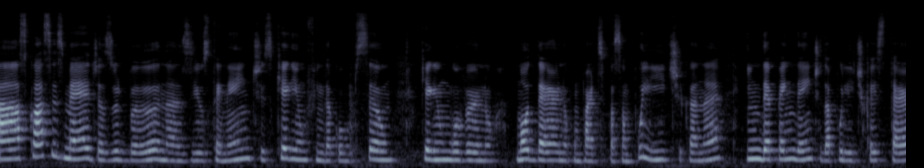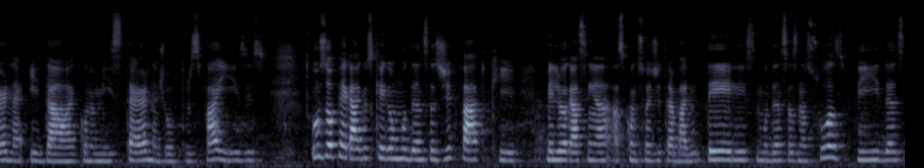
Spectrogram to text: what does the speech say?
As classes médias urbanas e os tenentes queriam o fim da corrupção, queriam um governo moderno com participação política, né? independente da política externa e da economia externa de outros países. Os operários queriam mudanças de fato que melhorassem a, as condições de trabalho deles, mudanças nas suas vidas,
